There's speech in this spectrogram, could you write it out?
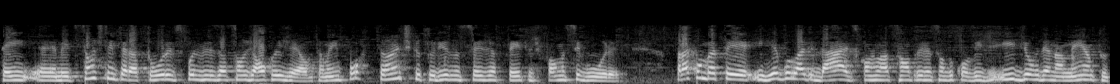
tem é, medição de temperatura e disponibilização de álcool e gel. Então é importante que o turismo seja feito de forma segura. Para combater irregularidades com relação à prevenção do Covid e de ordenamento,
